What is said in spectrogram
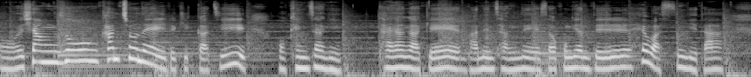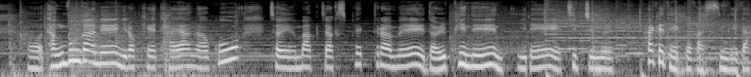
어, 샹송, 칸초네 이르기까지 어, 굉장히 다양하게 많은 장르에서 공연들을 해왔습니다. 어, 당분간은 이렇게 다양하고 저의 음악적 스펙트럼을 넓히는 일에 집중을 하게 될 것 같습니다.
